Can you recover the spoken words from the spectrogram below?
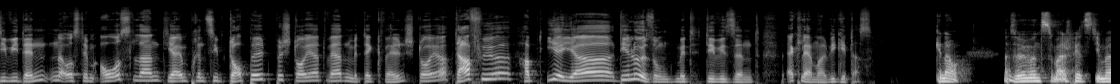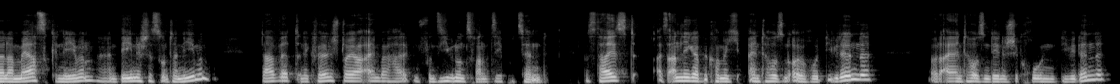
Dividenden aus dem Ausland ja im Prinzip doppelt besteuert werden mit der Quellensteuer. Dafür habt ihr ja die Lösung mit Divisend. Erklär mal, wie geht das? Genau. Also wenn wir uns zum Beispiel jetzt die Möller-Maersk nehmen, ein dänisches Unternehmen, da wird eine Quellensteuer einbehalten von 27 Prozent. Das heißt, als Anleger bekomme ich 1000 Euro Dividende oder 1000 dänische Kronen Dividende.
